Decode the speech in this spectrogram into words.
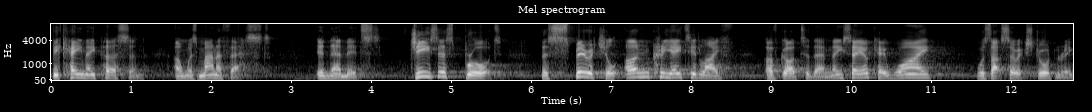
became a person and was manifest in their midst. Jesus brought the spiritual, uncreated life of God to them. Now you say, okay, why was that so extraordinary?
